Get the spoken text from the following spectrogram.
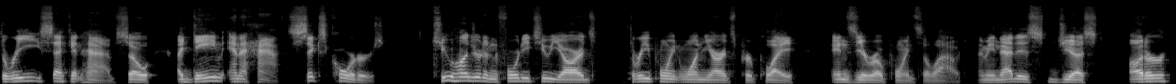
three second halves. So a game and a half, six quarters, 242 yards, 3.1 yards per play, and zero points allowed. I mean, that is just utter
